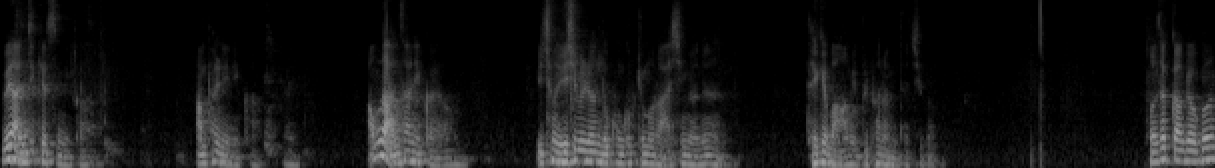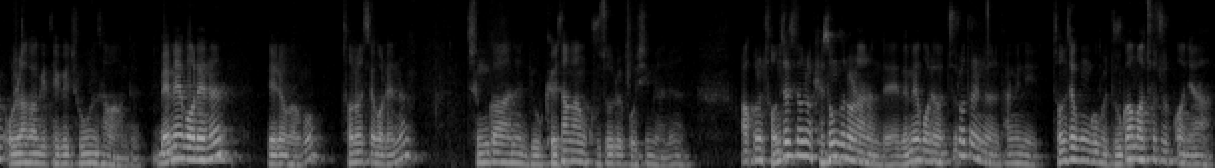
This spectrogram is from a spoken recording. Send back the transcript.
왜 안 짓겠습니까? 안 팔리니까. 네. 아무도 안 사니까요. 2021년도 공급 규모를 아시면은 되게 마음이 불편합니다, 지금. 전세 가격은 올라가기 되게 좋은 상황들. 매매 거래는 내려가고 전월세 거래는 증가하는 요 괴상한 구조를 보시면은 아 그럼 전세 수요는 계속 늘어나는데 매매 거래가 줄어들면 당연히 전세 공급을 누가 맞춰줄 거냐?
